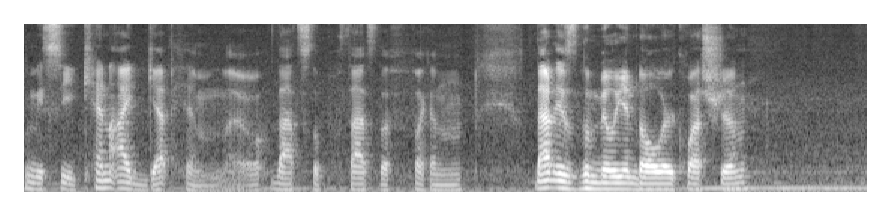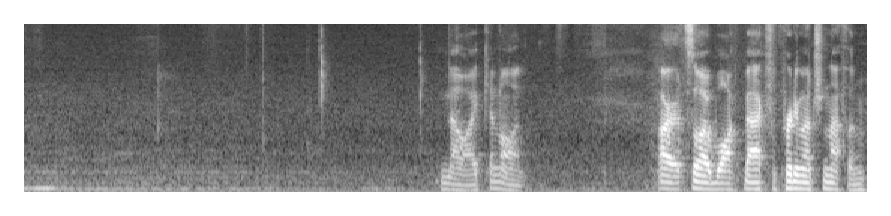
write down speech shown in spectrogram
Let me see. Can I get him though? That's the that's the fucking that is the million dollar question. No, I cannot. Alright, so I walked back for pretty much nothing.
